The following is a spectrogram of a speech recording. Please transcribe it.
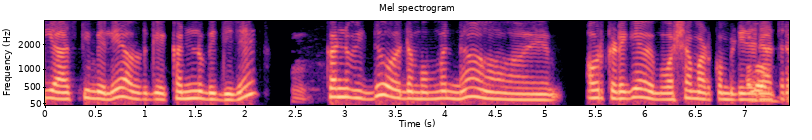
ಈ ಆಸ್ತಿ ಮೇಲೆ ಅವ್ರಿಗೆ ಕಣ್ಣು ಬಿದ್ದಿದೆ. ಹ್ಮ್. ಕಣ್ಣು ಬಿದ್ದು ನಮ್ಮಮ್ಮನ್ನ ಅವ್ರ ಕಡೆಗೆ ವಶ ಮಾಡ್ಕೊಂಡ್ಬಿಟ್ಟಿದ್ದಾರೆ. ಆತರ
